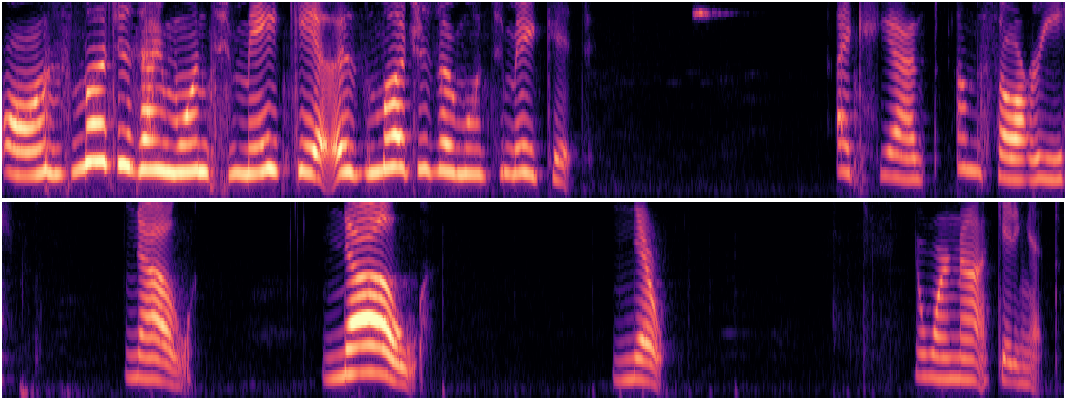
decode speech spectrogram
Oh, as much as I want to make it, as much as I want to make it. I can't. I'm sorry. No. No. No. No, we're not getting it.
